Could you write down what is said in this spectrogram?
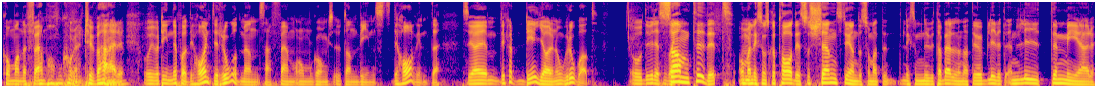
kommande fem omgångar, tyvärr. Nej. Och vi har varit inne på att vi har inte råd med en så här fem omgångs utan vinst. Det har vi inte. Så är, det är klart, det gör en oroad. Och det är det som sagt, Samtidigt, om man Mm. liksom ska ta det, så känns det ju ändå som att det, liksom nu i tabellen, att det har blivit en lite mer,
